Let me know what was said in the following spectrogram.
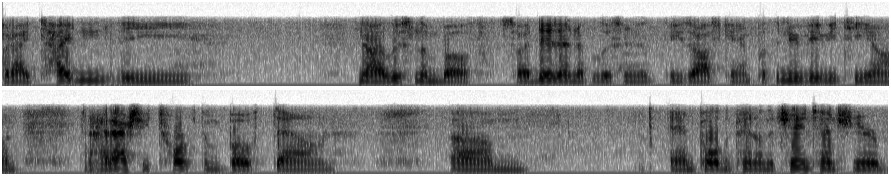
but I tightened the no I loosened them both. So I did end up loosening the exhaust cam put the new VVT on and I had actually torqued them both down um, and pulled the pin on the chain tensioner.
